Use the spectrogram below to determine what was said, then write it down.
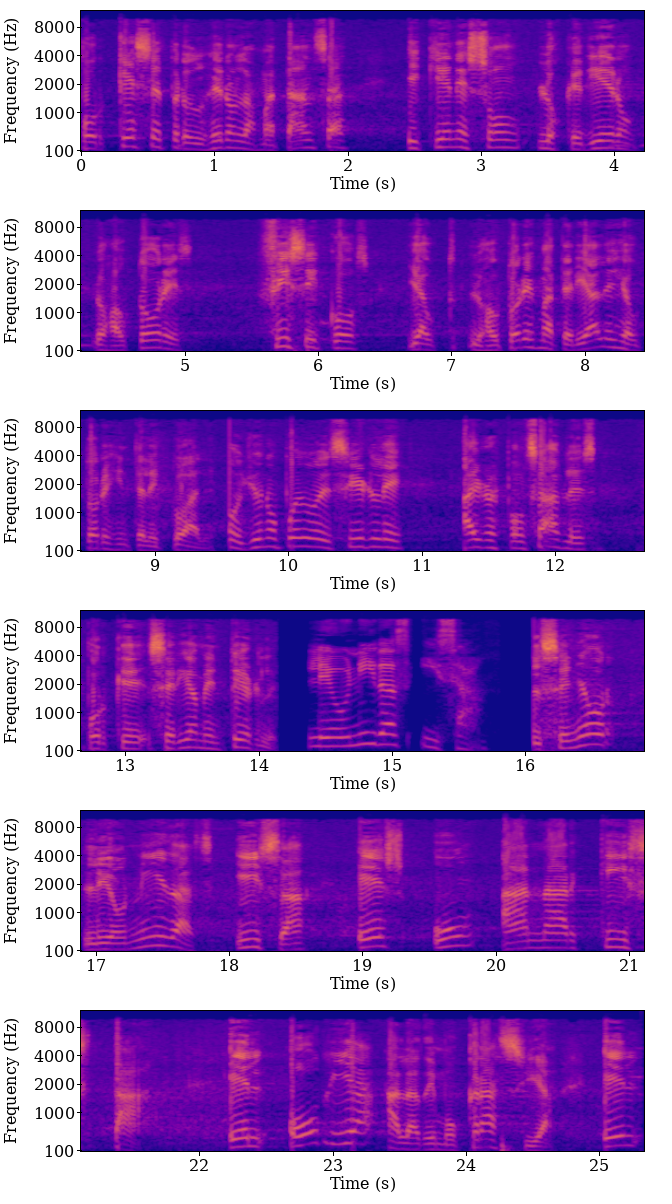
por qué se produjeron las matanzas y quiénes son los que dieron, los autores físicos y los autores materiales y autores intelectuales. Yo no puedo decirle hay responsables porque sería mentirle. Leonidas Isa. El señor Leonidas Isa es un anarquista. Él odia a la democracia, él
